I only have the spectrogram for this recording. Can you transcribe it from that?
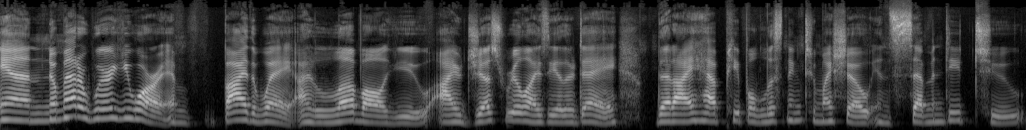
And no matter where you are, and by the way, I love all you. I just realized the other day that I have people listening to my show in 72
